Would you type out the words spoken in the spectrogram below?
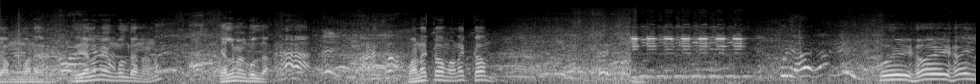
ஜம்மான இருக்கு. இது எல்லாமே உங்கள் தானே எல்லாமே உங்கள் தான் வணக்கம் வணக்கம். ஹோய் ஹோய் ஹோய்.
